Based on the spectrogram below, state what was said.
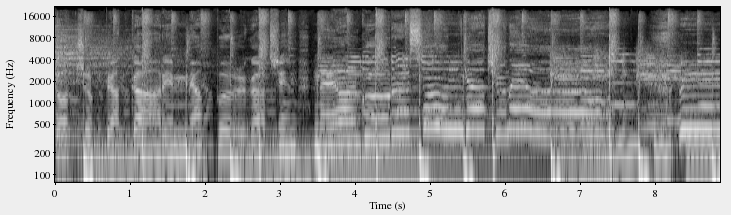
또 쭈뼛가리 몇불 거친 내 얼굴을 숨겨주네요. 음.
